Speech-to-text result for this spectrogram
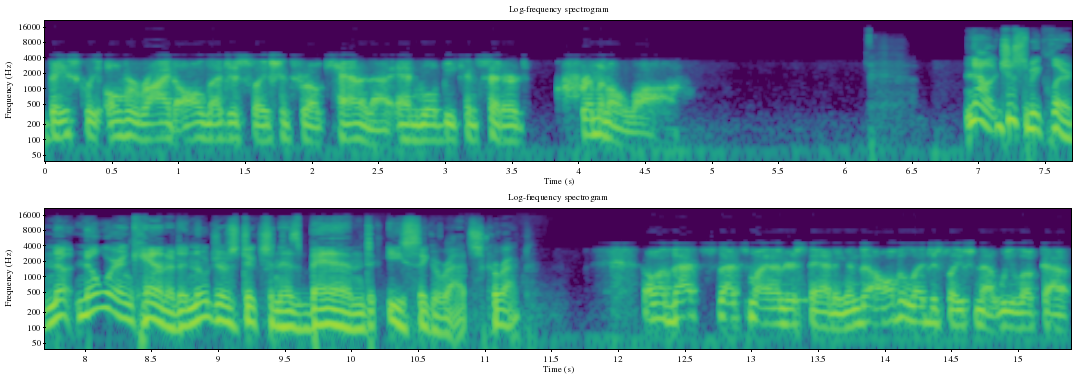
basically override all legislation throughout Canada and will be considered criminal law. Now, just to be clear, no, nowhere in Canada, no jurisdiction has banned e-cigarettes, correct? Well, that's that's my understanding, and the, all the legislation that we looked at,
